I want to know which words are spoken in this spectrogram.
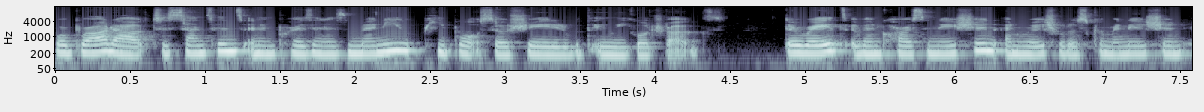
were brought out to sentence and imprison as many people associated with illegal drugs. The rates of incarceration and racial discrimination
